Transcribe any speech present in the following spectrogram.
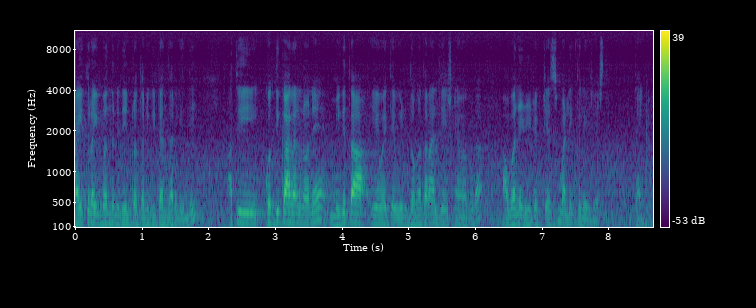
రైతుల ఇబ్బందిని దీంట్లో తొలగించడం జరిగింది. అతి కొద్ది కాలంలోనే మిగతా ఏవైతే వీళ్ళు దొంగతనాలు చేసినాయో కూడా అవన్నీ డిటెక్ట్ చేసి మళ్ళీ తెలియజేస్తాం. థ్యాంక్ యూ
